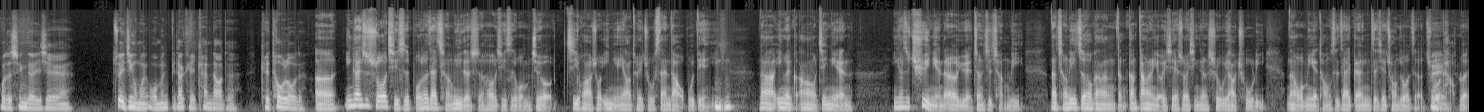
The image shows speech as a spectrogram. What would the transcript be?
或者新的一些最近我们我们比较可以看到的、可以透露的？呃，应该是说，其实伯乐在成立的时候，其实我们就有计划说，一年要推出三到五部电影。那因为刚好今年应该是去年的二月正式成立。那成立之后，刚刚等刚当然有一些所谓行政事务要处理，那我们也同时在跟这些创作者做讨论。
